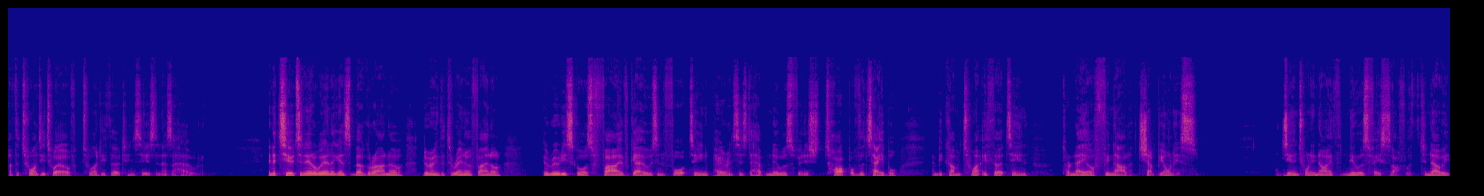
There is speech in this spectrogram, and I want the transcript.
of the 2012 2013 season as a whole. In a 2 0 win against Belgrano during the Torneo final, Urruti scores five goals in 14 appearances to help Newell's finish top of the table and become 2013 Torneo Final champions. On June 29th, Newell's faces off with Torneo,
